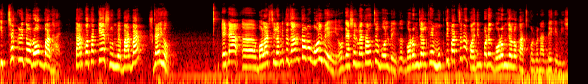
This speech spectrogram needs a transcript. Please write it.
ইচ্ছাকৃত রোগ বাধায়, তার কথা কে শুনবে বারবার? যাই হোক এটা বলার ছিল, আমি তো জানতাম, ও বলবে। ওর গ্যাসের ব্যথা হচ্ছে বলবে। গরম জল খেয়ে মুক্তি পাচ্ছে না, কয়দিন পরে গরম জলও কাজ করবে না, দেখে নিস।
